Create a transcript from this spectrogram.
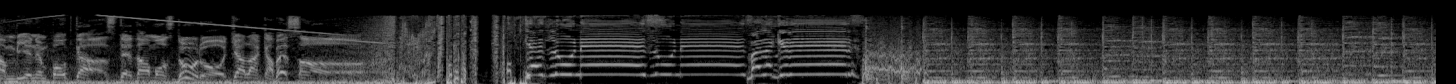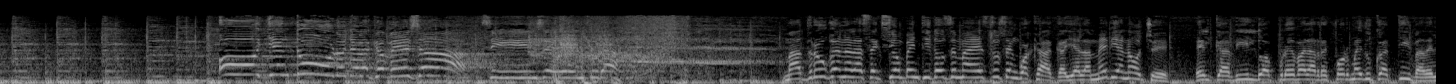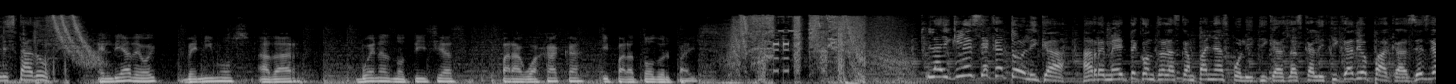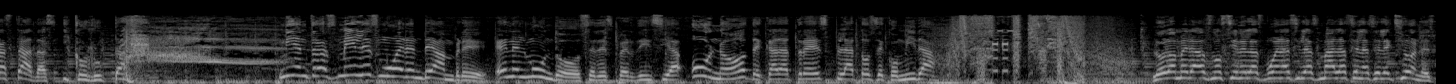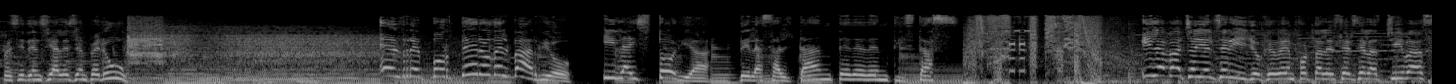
También en podcast te damos duro y a la cabeza. ¡Ya es lunes! ¡Lunes! ¡Van a querer! ¡Oyen duro y a la cabeza! ¡Sin censura! Madrugan a la sección 22 de maestros en Oaxaca y a la medianoche el Cabildo aprueba la reforma educativa del Estado. El día de hoy venimos a dar buenas noticias para Oaxaca y para todo el país. La Iglesia Católica arremete contra las campañas políticas, las califica de opacas, desgastadas y corruptas. Mientras miles mueren de hambre, en el mundo se desperdicia uno de cada tres platos de comida. Lola Meraz nos tiene las buenas y las malas en las elecciones presidenciales en Perú. Barrio y la historia del asaltante de dentistas. Y la bacha y el cerillo que ven fortalecerse a las chivas.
